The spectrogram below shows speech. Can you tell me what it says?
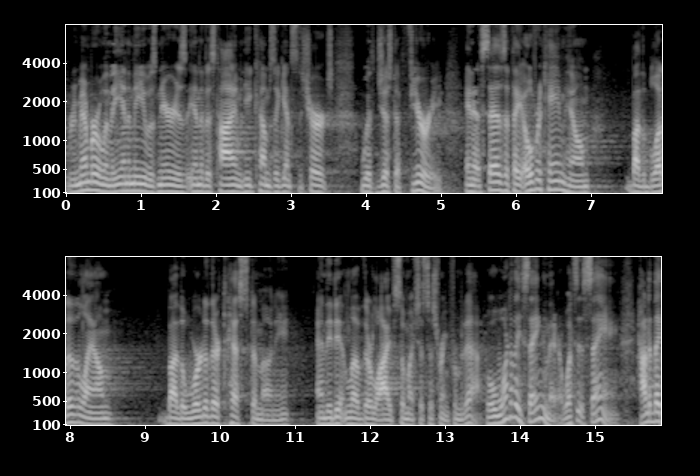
Remember when the enemy was near his end of his time, and he comes against the church with just a fury. And it says that they overcame him by the blood of the Lamb, by the word of their testimony, and they didn't love their lives so much as to shrink from death. Well, what are they saying there? What's it saying? How did they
